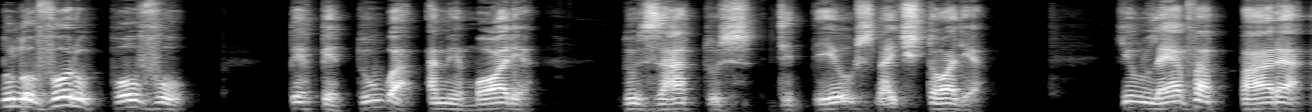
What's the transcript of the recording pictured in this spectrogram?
No louvor, o povo perpetua a memória dos atos de Deus na história, que o leva para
